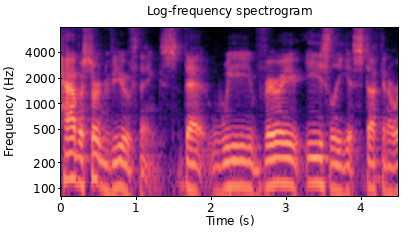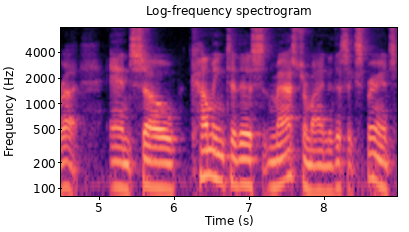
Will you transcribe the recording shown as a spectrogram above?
have a certain view of things that we very easily get stuck in a rut. And so, coming to this mastermind, to this experience,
